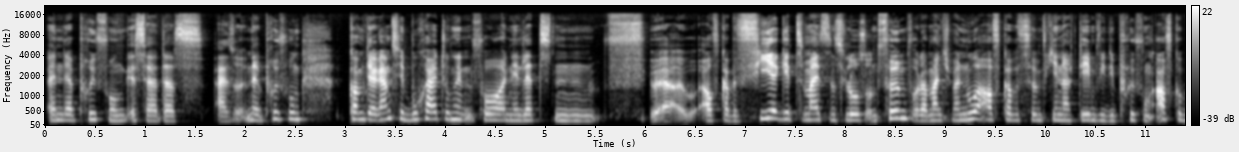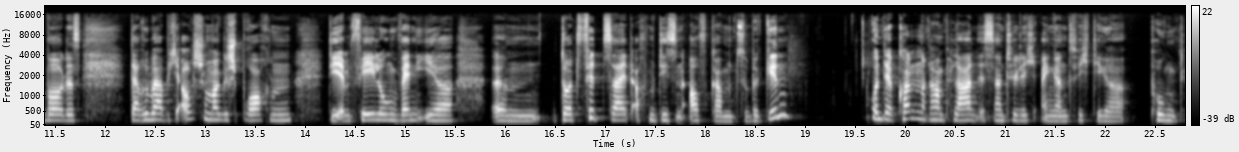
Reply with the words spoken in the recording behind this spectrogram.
in der Prüfung ist ja das, also in der Prüfung kommt ja ganz viel Buchhaltung hinten vor. In den letzten äh, Aufgabe 4 geht es meistens los und 5 oder manchmal nur Aufgabe 5, je nachdem, wie die Prüfung aufgebaut ist. Darüber habe ich auch schon mal gesprochen. Die Empfehlung, wenn ihr ähm, dort fit seid, auch mit diesen Aufgaben zu beginnen. Und der Kontenrahmenplan ist natürlich ein ganz wichtiger Punkt.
